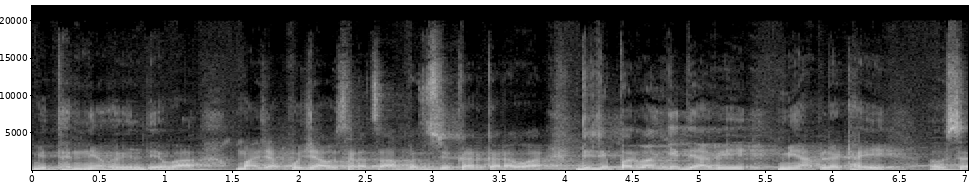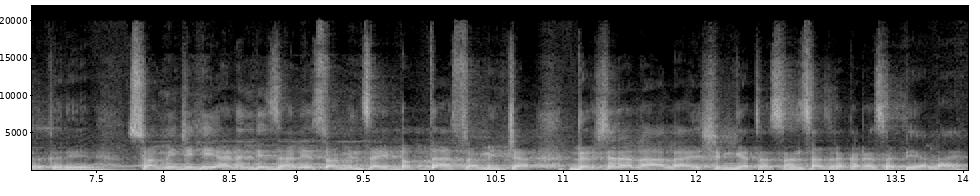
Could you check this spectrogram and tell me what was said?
मी धन्य होईल देवा. माझ्या पूजा अवसराचा आपण स्वीकार करावा. जी जी परवानगी द्यावी मी आपल्या ठाई अवसर करेल. स्वामीजी ही आनंदित झाले. स्वामींचा एक भक्त स्वामींच्या दर्शनाला आलाय. शिमग्याचा सण साजरा करण्यासाठी आलाय.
